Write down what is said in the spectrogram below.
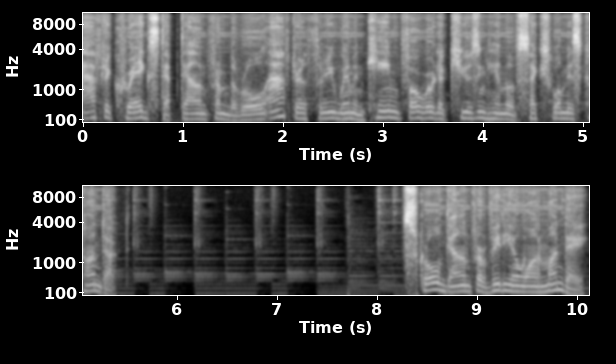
after Craig stepped down from the role after three women came forward accusing him of sexual misconduct. Scroll down for video on Monday,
